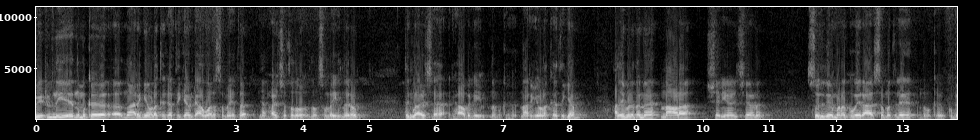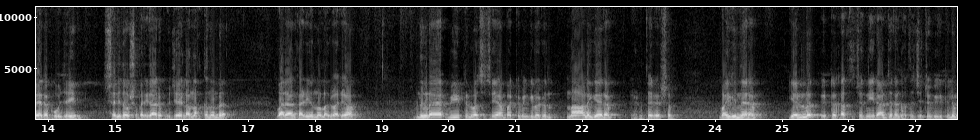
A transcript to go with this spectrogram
വീട്ടിൽ നീ നമുക്ക് നാരങ്ങ വിളക്ക് കത്തിക്കാം രാഹുകാല സമയത്ത് ഞായറാഴ്ചത്തെ ദിവസം വൈകുന്നേരവും തിങ്കളാഴ്ച രാവിലെയും നമുക്ക് നാരങ്ങ വിളക്ക് കത്തിക്കാം. അതേപോലെ തന്നെ നാളെ ശനിയാഴ്ചയാണ് സൂര്യദേവമട കുബേര ആശ്രമത്തിൽ നമുക്ക് കുബേര പൂജയും ശനിദോഷ പരിഹാര പൂജയും എല്ലാം നടക്കുന്നുണ്ട്. വരാൻ കഴിയുമെന്നുള്ളവർ വരിക. നിങ്ങളുടെ വീട്ടിൽ വച്ച് ചെയ്യാൻ പറ്റുമെങ്കിൽ ഒരു നാളികേരം എടുത്തതിന് ശേഷം വൈകുന്നേരം എള്ള് ഇട്ട് കത്തിച്ച് നീരാഞ്ജനം കത്തിച്ചിട്ട് വീട്ടിലും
